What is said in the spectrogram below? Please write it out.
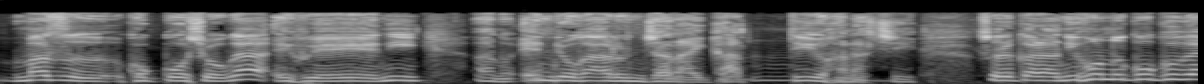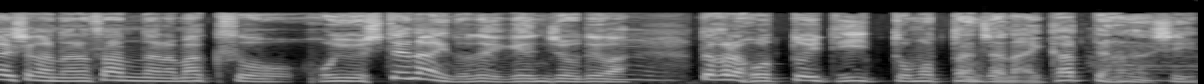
まず国交省が FAA にあの遠慮があるんじゃないかっていう話。それから日本の航空会社が 737MAX を保有してないので、現状では。だからほっといていいと思ったんじゃないかって話。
